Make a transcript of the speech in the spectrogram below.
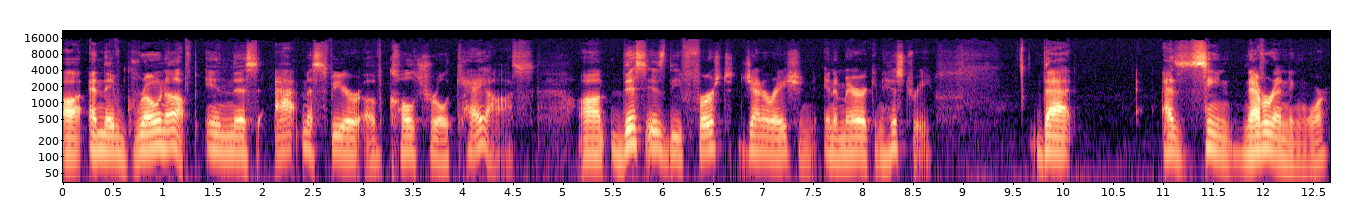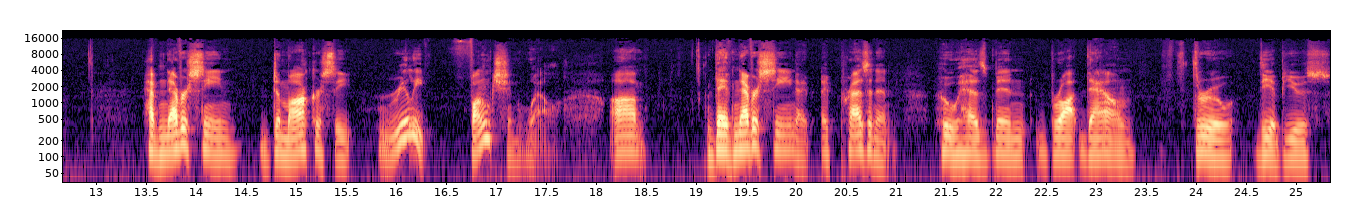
Uh, and they've grown up in this atmosphere of cultural chaos. Uh, this is the first generation in American history that has seen never ending war, have never seen democracy really function well. Um, they've never seen a, a president who has been brought down through the abuse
